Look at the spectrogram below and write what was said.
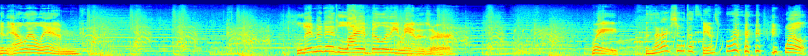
An LLM. Limited Liability Manager. Wait, is that actually what that stands for? well,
